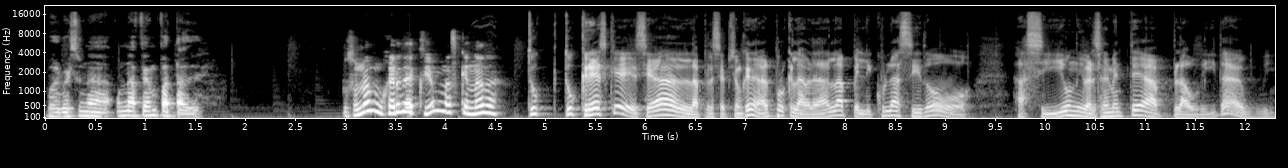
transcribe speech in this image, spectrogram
Volverse una, una femme fatal. Pues una mujer de acción más que nada. ¿Tú, ¿Tú crees que sea la percepción general? Porque la verdad la película ha sido así universalmente aplaudida, güey.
